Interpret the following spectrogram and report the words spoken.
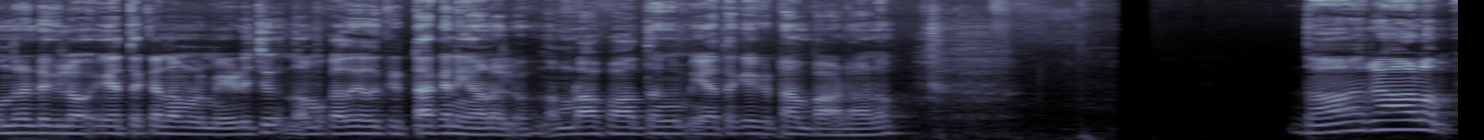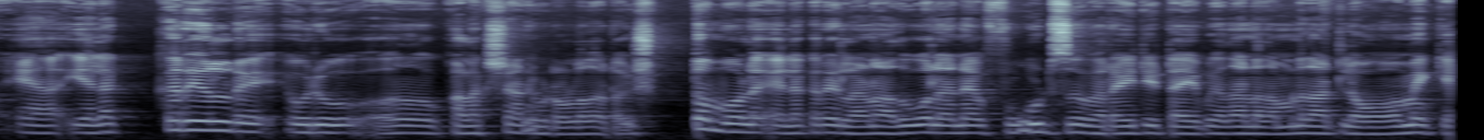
ഒന്ന് രണ്ട് കിലോ ഏത്തക്ക നമ്മൾ മേടിച്ചു. നമുക്കത് കിട്ടാക്കനെയാണല്ലോ. നമ്മുടെ ആ ഭാഗത്തും ഏത്തക്ക കിട്ടാൻ പാടാണ്. ധാരാളം ഇലക്കറികളുടെ ഒരു കളക്ഷനാണ് ഇവിടെ ഉള്ളത് കേട്ടോ. ഇഷ്ടംപോലെ ഇലക്കറികളാണ്. അതുപോലെ തന്നെ ഫ്രൂട്ട്സ് വെറൈറ്റി ടൈപ്പ് ഏതാണ് നമ്മുടെ നാട്ടിൽ ഓമയ്ക്ക.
